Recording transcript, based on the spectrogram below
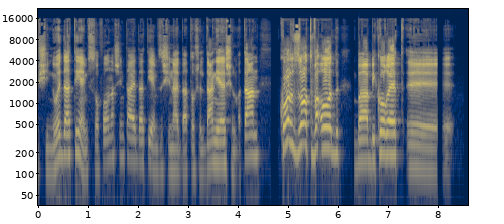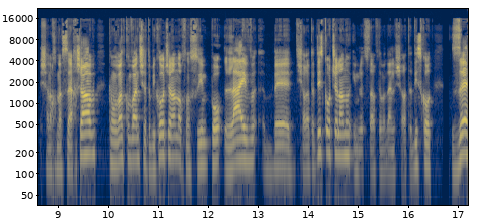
שינו את דעתי? האם סוף העונה שינתה את דעתי? האם זה שינה את דעתו של דניאל, של מתן? כל זאת ועוד בביקורת שאנחנו נעשה עכשיו. כמובן כמובן שאת הביקורת שלנו אנחנו עושים פה לייב בשרת הדיסקורד שלנו, אם לא הצטרפתם עדיין לשרת הדיסקורד, זה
